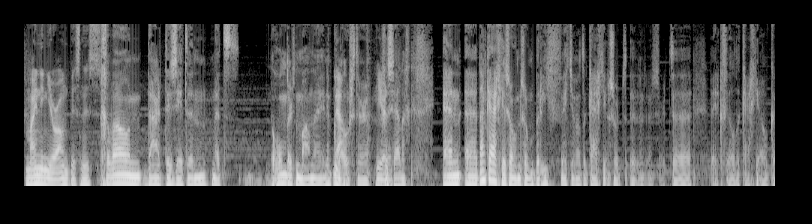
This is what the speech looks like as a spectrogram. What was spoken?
Minding your own business. gewoon daar te zitten met honderd mannen in een klooster. gezellig. En eh, dan krijg je zo'n zo'n brief, weet je, want dan krijg je een soort, eh, een soort weet ik veel, dan krijg je ook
